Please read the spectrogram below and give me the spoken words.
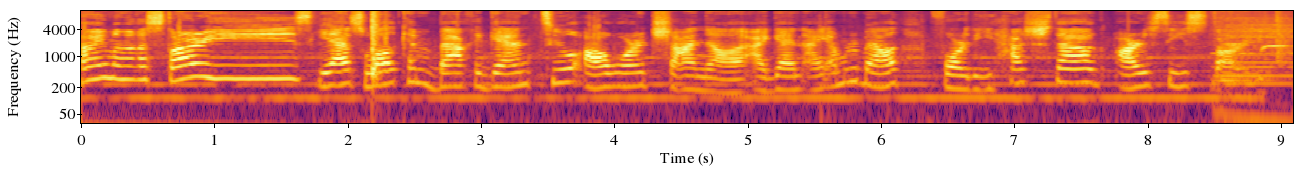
Hi mga ka-stories! Yes, welcome back again to our channel. Again, I am Rebel for the hashtag RC Story.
